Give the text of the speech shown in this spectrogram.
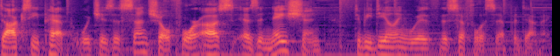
doxypep, which is essential for us as a nation to be dealing with the syphilis epidemic.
